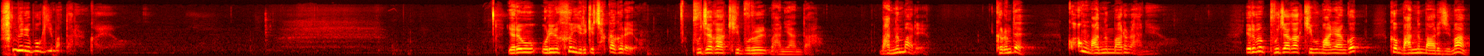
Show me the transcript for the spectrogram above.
하늘의 복이 임한다는 거예요. 여러분 우리는 흔히 이렇게 착각을 해요. 부자가 기부를 많이 한다. 맞는 말이에요. 그런데 꼭 맞는 말은 아니에요. 여러분 부자가 기부 많이 하는 것 그건 맞는 말이지만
